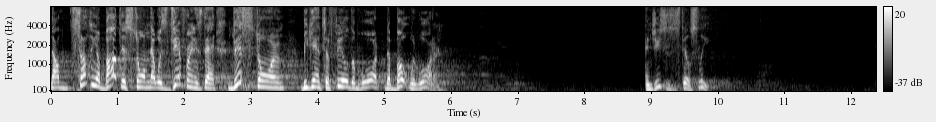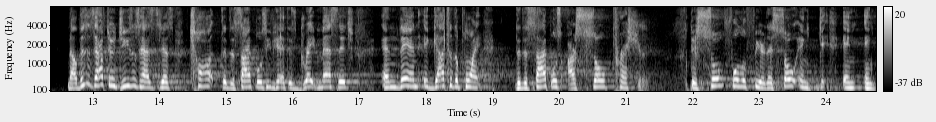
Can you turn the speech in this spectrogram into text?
Now, something about this storm that was different is that this storm began to fill the, water, the boat with water. And Jesus is still asleep. Now, this is after Jesus has just taught the disciples, he had this great message, and then it got to the point the disciples are so pressured. They're so full of fear. They're so in, in, in,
